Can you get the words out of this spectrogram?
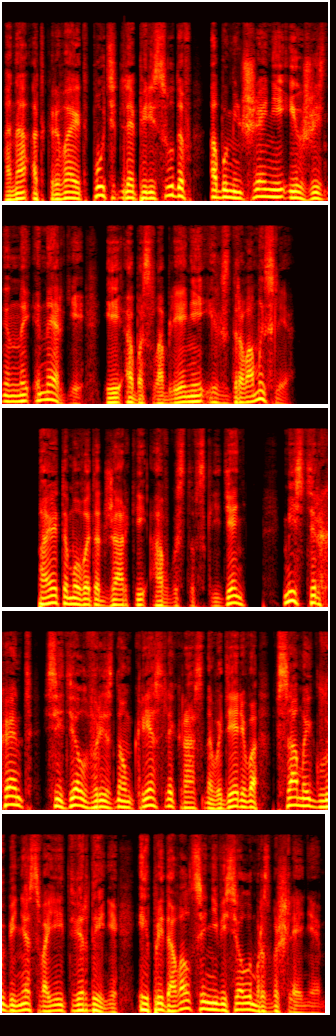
Она открывает путь для пересудов об уменьшении их жизненной энергии и об ослаблении их здравомыслия. Поэтому в этот жаркий августовский день Мистер Хэнд сидел в резном кресле красного дерева в самой глубине своей твердыни и предавался невеселым размышлениям.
